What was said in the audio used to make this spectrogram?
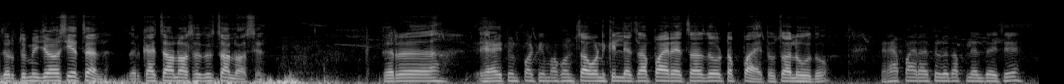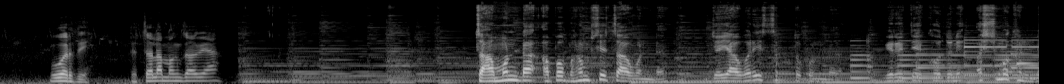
जर तुम्ही ज्यावेळेस येचाल जर काय चालू असेल तर चालू असेल. तर ह्या इथून पाठीमागून चावण किल्ल्याचा पायऱ्याचा जो टप्पा आहे तो चालू होतो. तर ह्या पायऱ्या चढत आपल्याला जायचे वरती. तर चला मग जाऊया. चामुंडा अपभ्रंशे चावंड जयावरी सप्तकुंड गिरिते खोदुने अश्मखंड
